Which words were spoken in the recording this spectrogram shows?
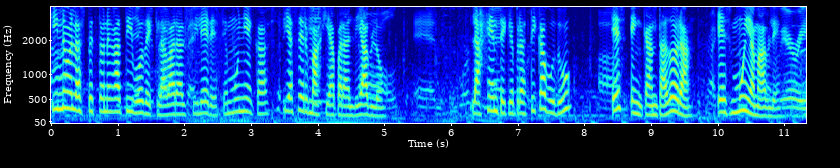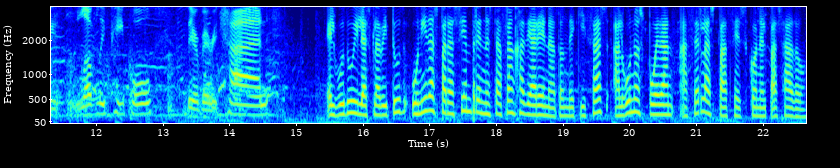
y no el aspecto negativo de clavar alfileres en muñecas y hacer magia para el diablo. La gente que practica vudú es encantadora, es muy amable. El vudú y la esclavitud unidas para siempre en esta franja de arena donde quizás algunos puedan hacer las paces con el pasado.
